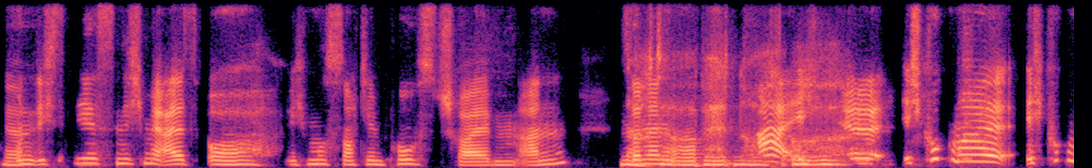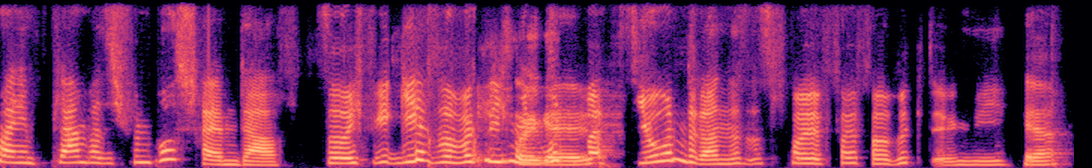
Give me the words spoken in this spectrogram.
ja. und ich sehe es nicht mehr als, oh, ich muss noch den Post schreiben an, Nach sondern, der Arbeit noch. ah, ich, Oh. äh, ich guck mal, ich guck mal den Plan, was ich für einen Post schreiben darf. So, ich gehe so wirklich Voll mit geil. Motivation dran. Das ist voll, voll verrückt irgendwie. ja.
